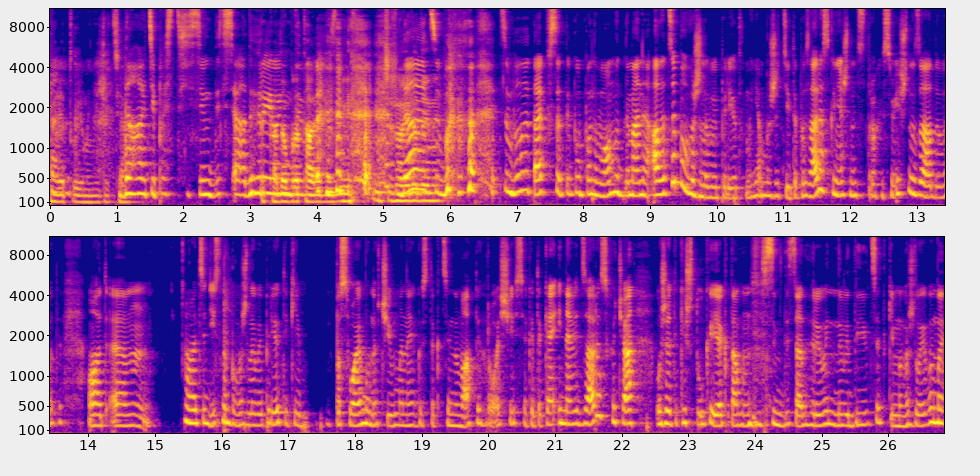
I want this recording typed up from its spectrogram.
так? Рятує мені життя. Да, типу 70 гривень. Така доброта від чужої да, людини. Це було, це було так все, типу, по-новому для мене. Але це був важливий період в моєму житті. Типу, зараз, звісно, це трохи смішно згадувати. От, ем, але це дійсно був важливий період, який по-своєму навчив мене якось так цінувати гроші, всяке таке. І навіть зараз, хоча вже такі штуки, як там 70 гривень, не видаються такими важливими.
